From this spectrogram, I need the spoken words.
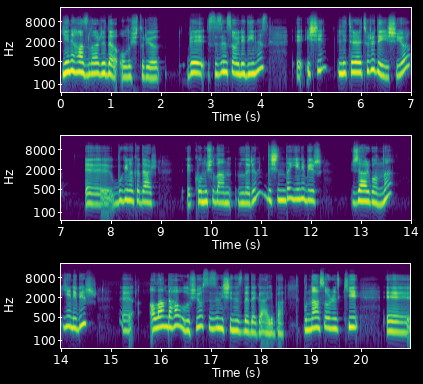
yeni hazları da oluşturuyor. Ve sizin söylediğiniz işin literatürü değişiyor. Bugüne kadar e, konuşulanların dışında yeni bir jargonla yeni bir e, alan daha oluşuyor sizin işinizde de galiba. Bundan sonraki e,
